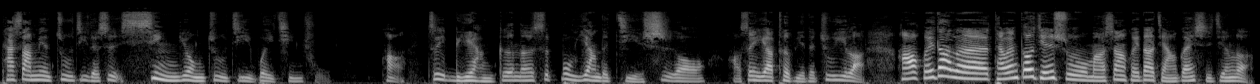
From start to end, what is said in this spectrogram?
它上面注记的是信用注记未清除？好，这两个呢是不一样的解释哦。所以要特别的注意了。好，回到了台湾高检署，马上回到检察官时间了。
